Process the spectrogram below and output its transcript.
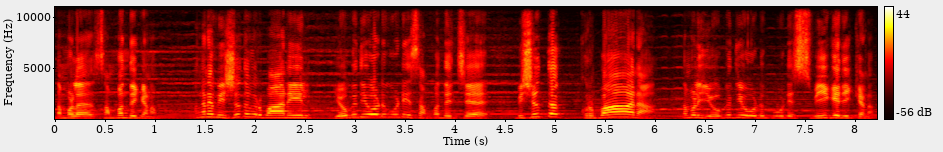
നമ്മൾ സംബന്ധിക്കണം. അങ്ങനെ വിശുദ്ധ കുർബാനയിൽ യോഗ്യതയോടുകൂടി സംബന്ധിച്ച് വിശുദ്ധ കുർബാന നമ്മൾ യോഗ്യതയോടുകൂടി സ്വീകരിക്കണം.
